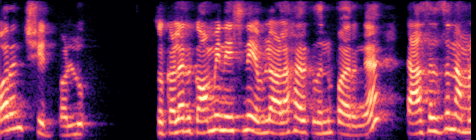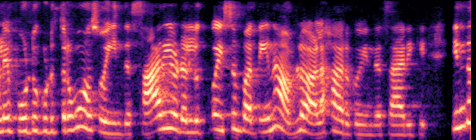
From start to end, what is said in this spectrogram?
ஆரஞ்ச் ஷேட் பல்லு. ஸோ கலர் காம்பினேஷனே எவ்வளோ அழகா இருக்குதுன்னு பாருங்க. டாசல்ஸும் நம்மளே போட்டு கொடுத்துருவோம். ஸோ இந்த சாரியோட லுக் வைஸும் பார்த்தீங்கன்னா அவ்வளோ அழகா இருக்கும் இந்த சாரிக்கு இந்த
